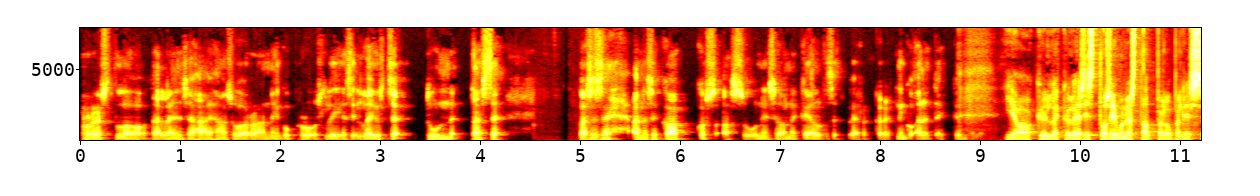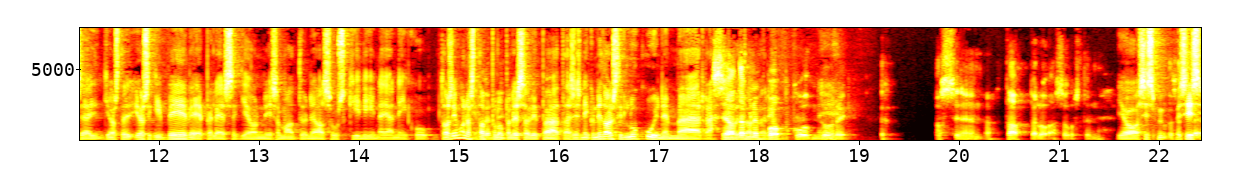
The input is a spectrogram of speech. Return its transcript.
Forest Law, tälleen sehän ihan suoraan niin kuin Bruce Lee, ja sillä just se tunne, tai se se, se, aina se kakkosasu, niin se on ne keltaiset verkkarit, niin kuin aina tekee. Joo, kyllä, kyllä. Ja siis tosi monessa tappelupelissä, ja jossakin VV-peleissäkin on niin samantyinen asu skininä, ja niin kuin, tosi monessa niin, tappelupelissä niin. ylipäätään. Siis niin kuin, niitä on lukuinen määrä. Se on tämmöinen popkulttuuri. Niin klassinen tappeluasusten. Joo, siis, siis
